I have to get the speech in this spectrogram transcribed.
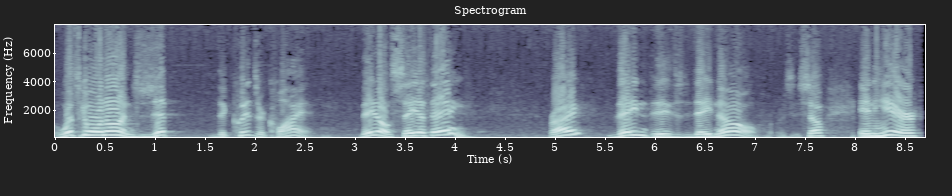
What's going on? Zip. The kids are quiet. They don't say a thing, right? They they know. So in here,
